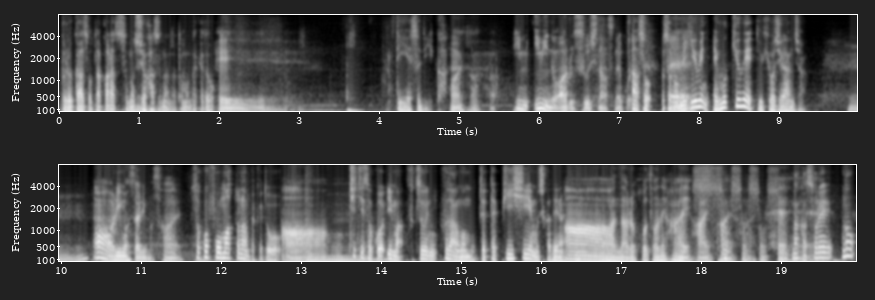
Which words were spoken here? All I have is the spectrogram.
プル画像だからその周波数なんだと思うんだけど、へえ。DSD か。はいはいはい。意味、意味のある数字なんですね、これ。あ、そう。その右上に MQA っていう表示があるじゃん。うん。ああ、ありますあります。はい。そこフォーマットなんだけど、ああ。父そこ今普通に、普段はもう絶対 PCM しか出ない。ああ、なるほどね。はいはいはい。そうそうそうなんかそれの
